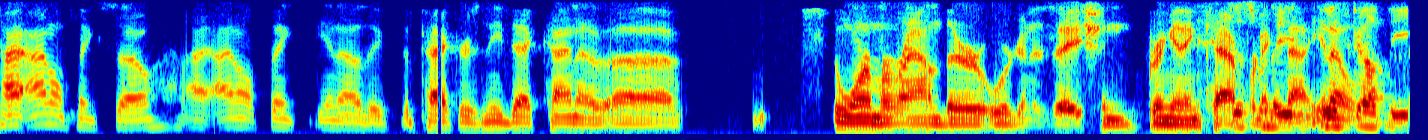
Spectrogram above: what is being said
I, I don't think so. I, I don't think you know the, the Packers need that kind of uh, storm around their organization, bringing in Just when Kaepernick. they Now, you just know, got the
